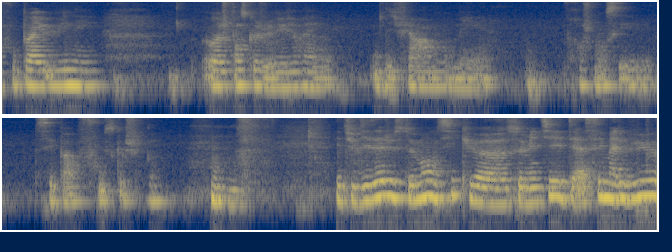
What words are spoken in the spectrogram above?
fous pas une, et... ouais, je pense que je vivrais différemment. Mais franchement, c'est pas fou ce que je fais. Et tu disais justement aussi que euh, ce métier était assez mal vu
